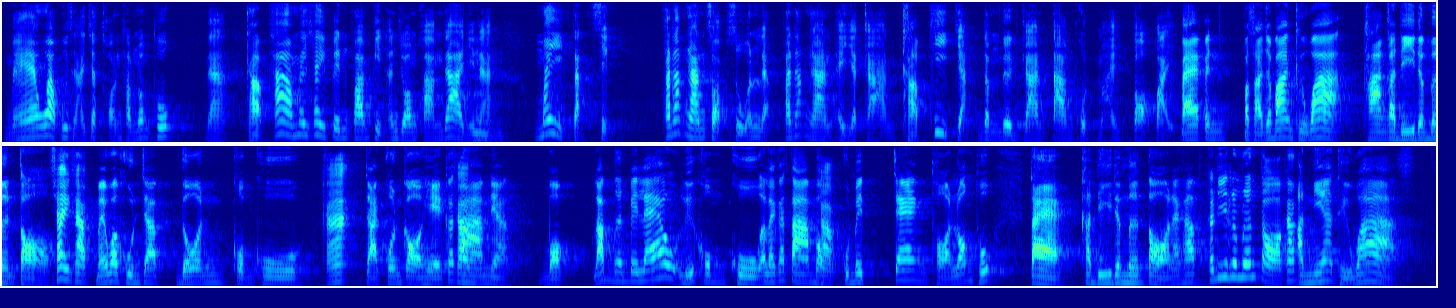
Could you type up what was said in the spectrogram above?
แม้ว่าผู้เสียหายจะถอนคำร้องทุกข์ นะครับถ้าไม่ใช่เป็นความผิดอันยอมความได้นี่นะอืมไม่ตัดสิทธิ์พนักงานสอบสวนแหละพนักงานอายการครับที่จะดำเนินการตามกฎหมายต่อไป แปลเป็นภาษาชาวบ้านคือว่าทางคดีดำเนินต่อ ใช่ครับ ไม่ว่าคุณจะโดนข่มขู่ฮะจากคนก่อเหตุก็ครับตามเนี่ยบอกรับเงินไปแล้ว หรือข่มขู่อะไรก็ตามบอกครับคุณไปแจ้งถอนร้องทุกข์แต่คดีดำเนินต่อนะครับ คดีดำเนินต่อครับ อันเนี้ยถือว่า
